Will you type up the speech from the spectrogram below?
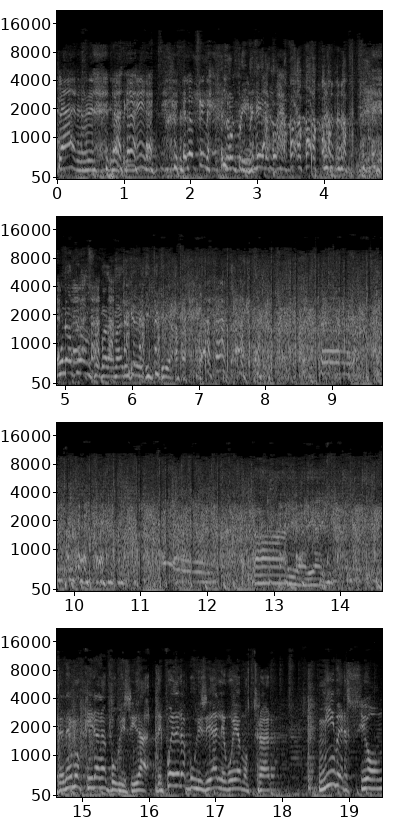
Claro, lo primero. Es lo primero. Lo primero. Un aplauso para María Beitía. Tenemos que ir a la publicidad. Después de la publicidad les voy a mostrar mi versión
